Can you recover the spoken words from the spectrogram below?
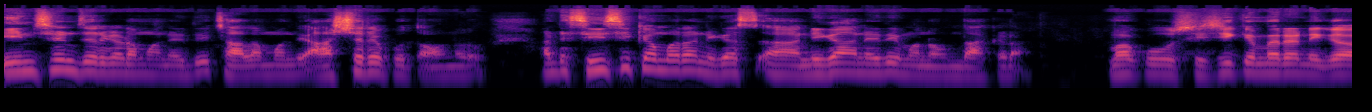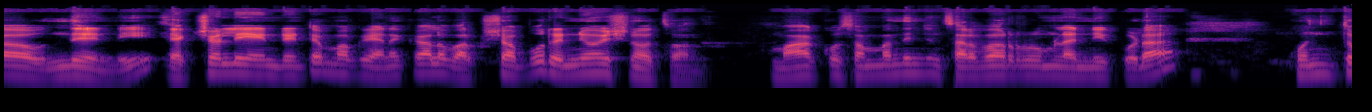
ఈ ఇన్సిడెంట్ జరగడం అనేది చాలామంది ఆశ్చర్యపోతూ ఉన్నారు. అంటే సీసీ కెమెరా నిఘా నిఘా అనేది మనం ఉందా అక్కడ? మాకు సీసీ కెమెరా నిఘా ఉంది అండి. యాక్చువల్లీ ఏంటంటే మాకు వెనకాల వర్క్షాప్ రెన్యువేషన్ అవుతుంది. మాకు సంబంధించిన సర్వర్ రూమ్లన్నీ కూడా కొంత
